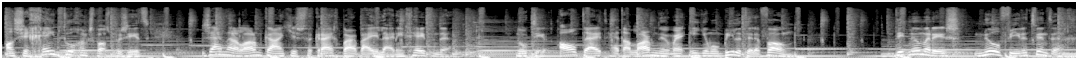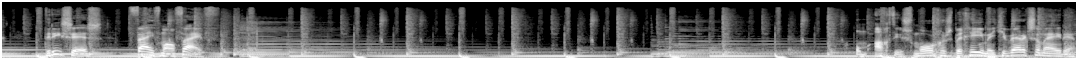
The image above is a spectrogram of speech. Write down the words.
Als je geen toegangspas bezit, zijn er alarmkaartjes verkrijgbaar bij je leidinggevende. Noteer altijd het alarmnummer in je mobiele telefoon. Dit nummer is 024 36 5x5. Om 8 uur s morgens begin je met je werkzaamheden.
